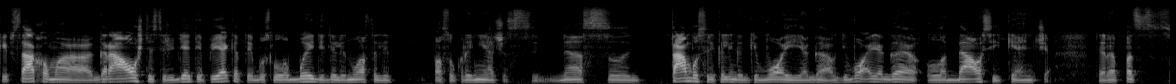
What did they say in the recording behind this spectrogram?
kaip sakoma, grauštis ir judėti į priekį, tai bus labai dideli nuostoliai pas ukrainiečius, nes tam bus reikalinga gyvoji jėga, o gyvoji jėga labiausiai kenčia. Tai yra pats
